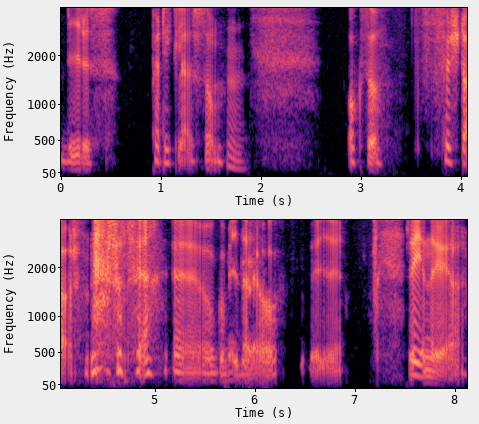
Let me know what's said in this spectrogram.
viruspartiklar som Mm. också förstör, så att säga, eh, och går vidare och eh, regenererar.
